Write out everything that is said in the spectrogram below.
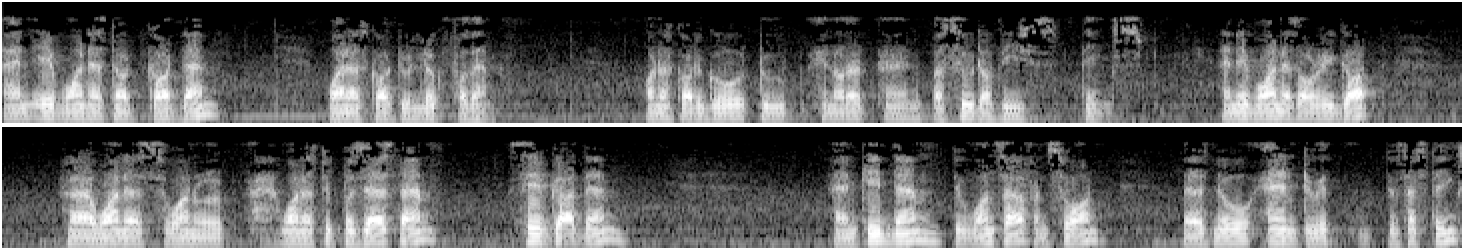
and if one has not got them one has got to look for them. One has got to go to in order in pursuit of these things. And if one has already got uh, one has one will one has to possess them safeguard them and keep them to oneself and so on there is no end to it to such things.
